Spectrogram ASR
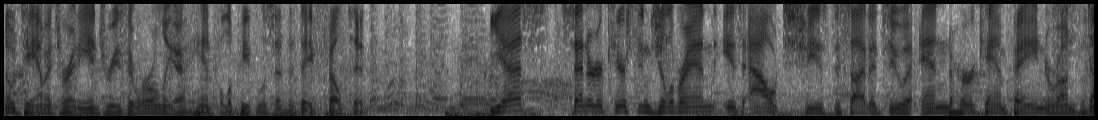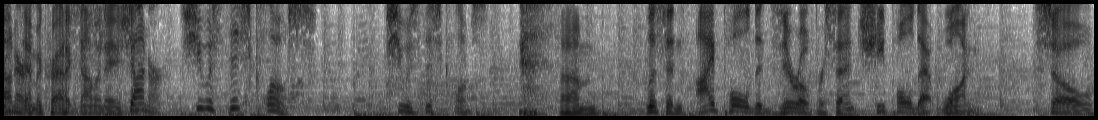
no damage or any injuries. There were only a handful of people who said that they felt it. Yes, Senator Kirsten Gillibrand is out. She has decided to end her campaign to run for the Democratic nomination. Stunner. She was this close. She was this close. um, listen, I polled at zero percent. She polled at one. So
